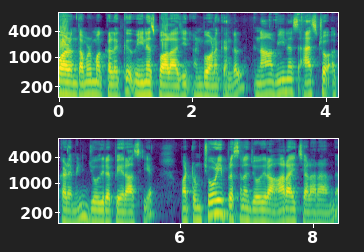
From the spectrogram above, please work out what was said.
வாழும் தமிழ் மக்களுக்கு வீனஸ் பாலாஜியின் அன்பு வணக்கங்கள். நான் வீனஸ் ஆஸ்ட்ரோ அகாடமியின் ஜோதிட பேராசிரியர் மற்றும் சோழி பிரசன்ன ஜோதிட ஆராய்ச்சியாளராக இருந்து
